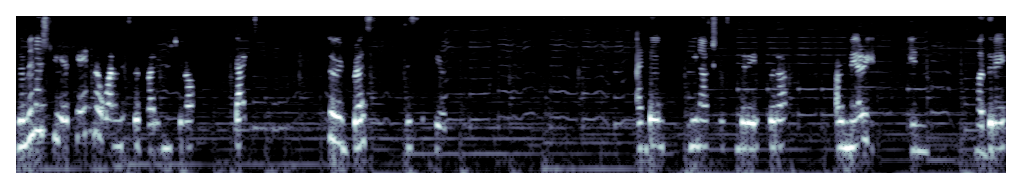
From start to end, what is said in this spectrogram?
the minute she attained the oneness with Parameshwara, that third breast disappeared. And then Meenakshi Sundareswara are married in Madurai.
